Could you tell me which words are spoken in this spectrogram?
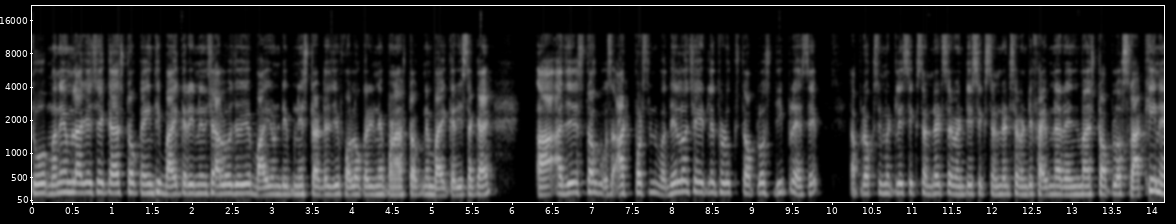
તો મને એમ લાગે છે કે આ સ્ટોક અહીંથી બાય કરીને ચાલવો જોઈએ. બાય ઓન ડીપની સ્ટ્રેટેજી ફોલો કરીને પણ આ સ્ટોકને બાય કરી શકાય. આ આજે સ્ટોક આઠ પર્સન્ટ વધેલો છે એટલે થોડુંક સ્ટોપ લોસ ડીપ રહેશે. Approximately six hundred seventy six hundred seventy ફાઈવના રેન્જમાં સ્ટોપ લોસ રાખીને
